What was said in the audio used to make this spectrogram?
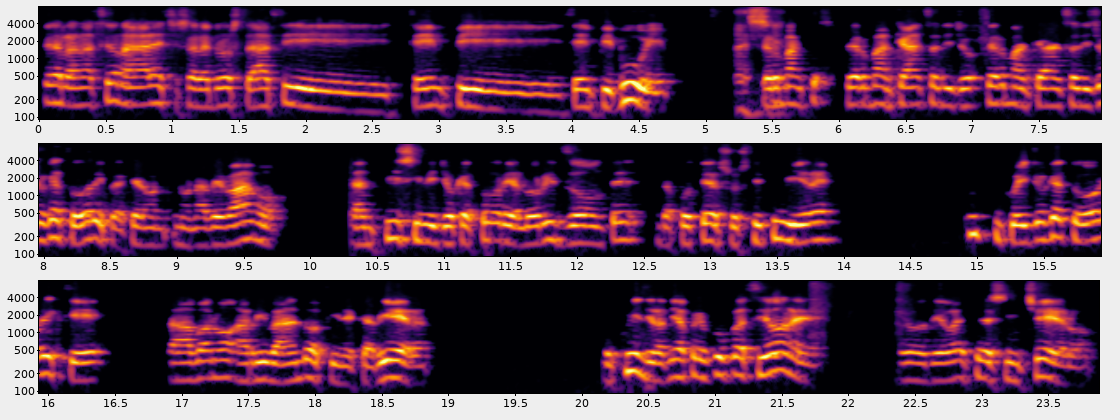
per la nazionale ci sarebbero stati tempi, tempi bui. Eh sì. per, man- per, mancanza gio- per, mancanza di giocatori, perché non, non avevamo tantissimi giocatori all'orizzonte da poter sostituire tutti quei giocatori che stavano arrivando a fine carriera. E quindi la mia preoccupazione, devo, devo essere sincero,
